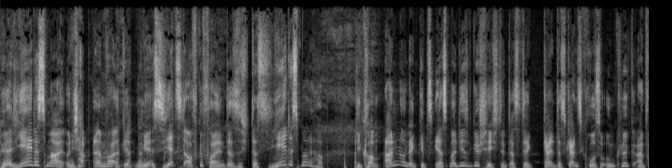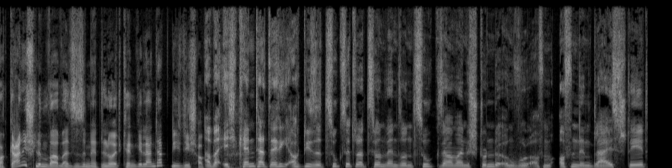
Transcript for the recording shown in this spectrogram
hört jedes Mal. Und ich habe einfach, mir ist jetzt aufgefallen, dass ich das jedes Mal habe. Die kommen an und dann gibt's erstmal diese Geschichte, dass der, das ganz große Unglück einfach gar nicht schlimm war, weil sie so nette Leute kennengelernt haben, die die schocken. Aber ich kenne tatsächlich auch diese Zugsituation, wenn so ein Zug, sagen wir mal, eine Stunde irgendwo auf dem offenen Gleis steht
